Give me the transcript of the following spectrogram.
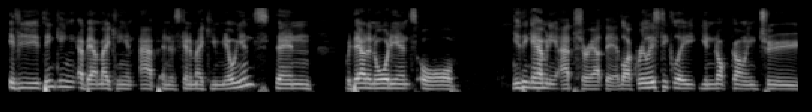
if you're thinking about making an app and it's going to make you millions, then without an audience or you think how many apps are out there, like realistically, you're not going to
